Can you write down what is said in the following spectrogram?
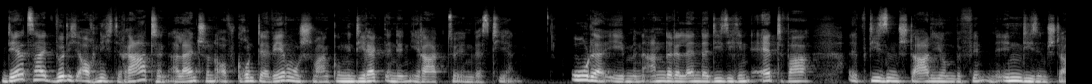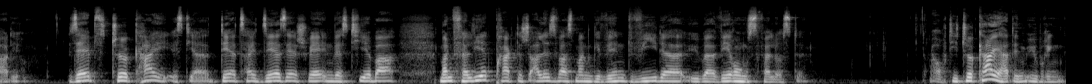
Derzeit würde ich auch nicht raten, allein schon aufgrund der Währungsschwankungen direkt in den Irak zu investieren. Oder eben in andere Länder, die sich in etwa auf diesem Stadium befinden, in diesem Stadium. Selbst Türkei ist ja derzeit sehr, sehr schwer investierbar. Man verliert praktisch alles, was man gewinnt, wieder über Währungsverluste. Auch die Türkei hat im Übrigen,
